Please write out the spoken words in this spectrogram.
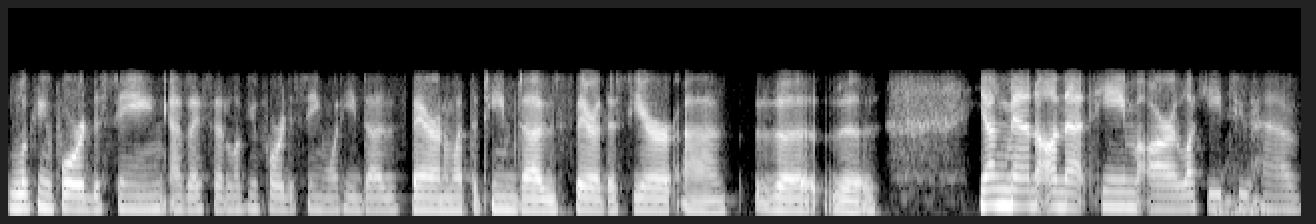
looking forward to seeing, as I said, looking forward to seeing what he does there and what the team does there this year. Uh, the the young men on that team are lucky to have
